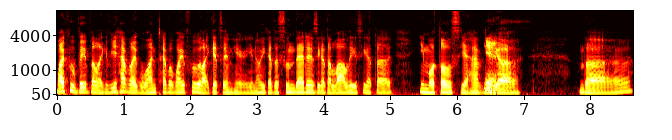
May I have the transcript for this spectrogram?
waifu bait. But like, if you have like one type of waifu, like it's in here. You know, you got the tsunderes, you got the lolis, you got the imoutos, you have the uh, the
